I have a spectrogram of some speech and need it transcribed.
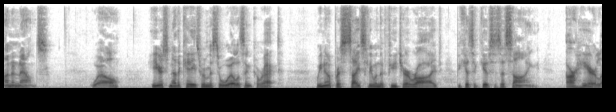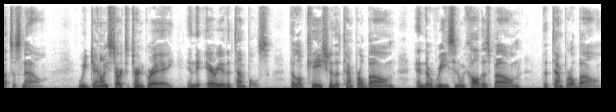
unannounced. Well, here's another case where Mr. Will is incorrect. We know precisely when the future arrived because it gives us a sign. Our hair lets us know. We generally start to turn gray in the area of the temples, the location of the temporal bone, and the reason we call this bone the temporal bone.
